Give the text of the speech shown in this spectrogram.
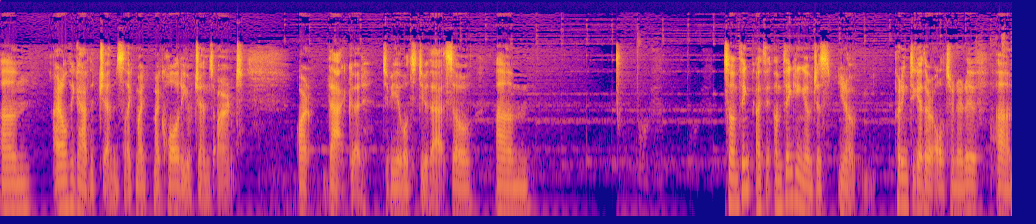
um, I don't think I have the gems. Like my my quality of gems aren't aren't that good to be able to do that. So, um, so I'm think I th I'm thinking of just you know putting together alternative um,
